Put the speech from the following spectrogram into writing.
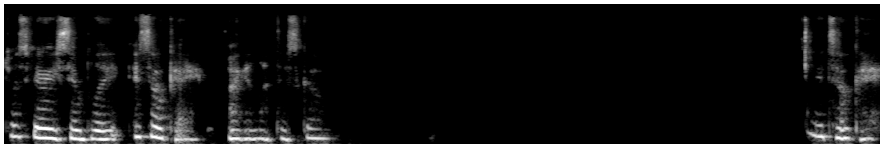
just very simply, it's okay. I can let this go. It's okay.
